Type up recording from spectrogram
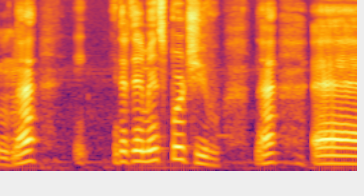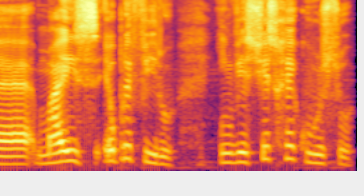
Né? Entretenimento esportivo. Né? É, mas eu prefiro investir esse recurso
